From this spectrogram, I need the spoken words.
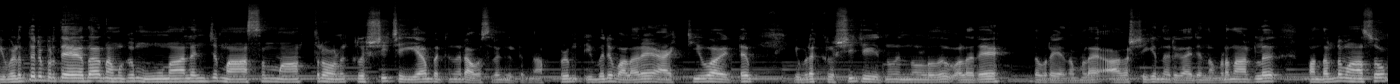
ഇവിടുത്തെ ഒരു പ്രത്യേകത നമുക്ക് മൂന്നാലഞ്ച് മാസം മാത്രമാണ് കൃഷി ചെയ്യാൻ പറ്റുന്ന ഒരു അവസരം കിട്ടുന്നത്. അപ്പോഴും ഇവർ വളരെ ആക്റ്റീവായിട്ട് ഇവിടെ കൃഷി ചെയ്യുന്നു എന്നുള്ളത് വളരെ എന്താ പറയുക നമ്മളെ ആകർഷിക്കുന്ന ഒരു കാര്യം. നമ്മുടെ നാട്ടിൽ പന്ത്രണ്ട് മാസവും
